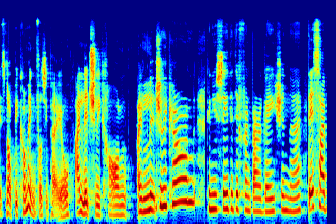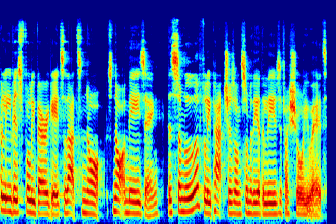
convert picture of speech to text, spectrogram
it's not becoming fuzzy petiole. I literally can't I literally can't. Can you see the different variegation there? This, I believe, is fully variegated, so that's not, it's not amazing. There's some lovely patches on some of the other leaves if I show you it.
